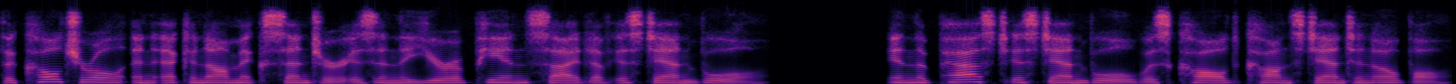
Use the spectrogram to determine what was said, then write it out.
The cultural and economic center is in the European side of Istanbul. In the past Istanbul was called Constantinople.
